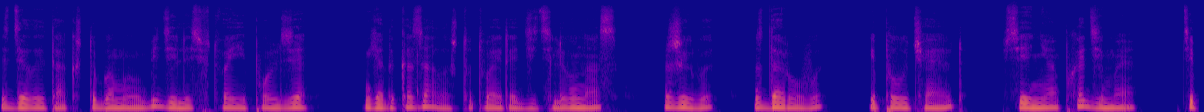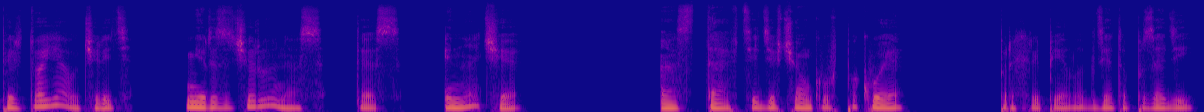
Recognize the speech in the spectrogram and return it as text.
Сделай так, чтобы мы убедились в твоей пользе. Я доказала, что твои родители у нас живы, здоровы и получают все необходимое. Теперь твоя очередь. Не разочаруй нас, Тесс. Иначе... Оставьте девчонку в покое, — прохрипела где-то позади.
